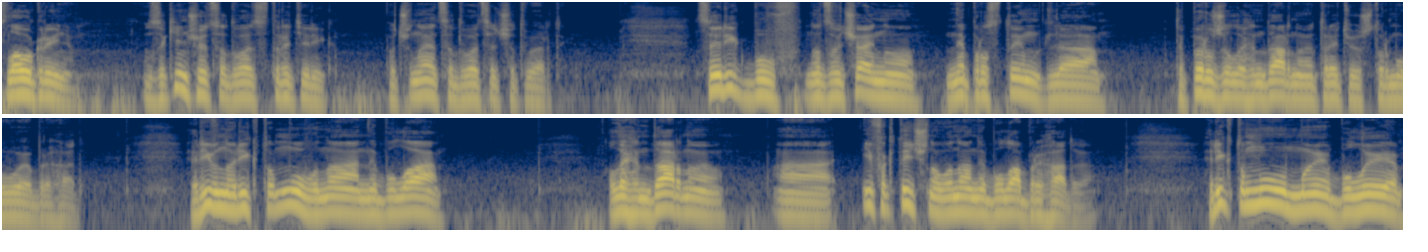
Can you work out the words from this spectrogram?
Слава Україні! Закінчується 23-й рік, починається 24-й. Цей рік був надзвичайно непростим для тепер уже легендарної 3-ї штурмової бригади. Рівно рік тому вона не була легендарною а, і фактично вона не була бригадою. Рік тому ми були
